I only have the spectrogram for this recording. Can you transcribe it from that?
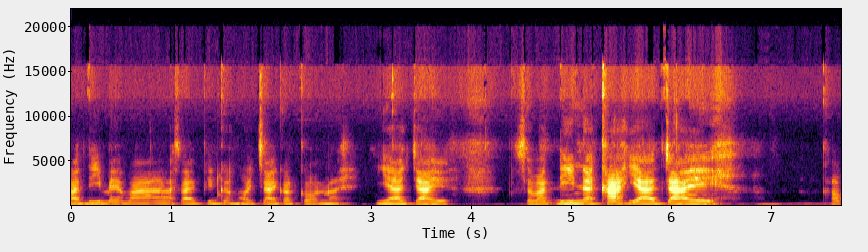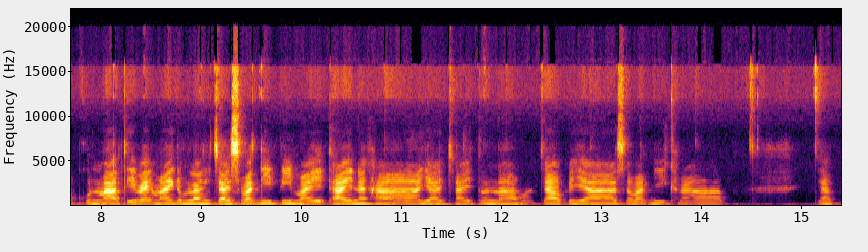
วัสดีแม่ว่า สายพินก็หัวใจกอดๆมา ยาใจ สวัสดีนะคะยาใจ ขอบคุณมากที่แวะมาให้กำลังใจ สวัสดีปีใหม่ไทยนะคะ ยาใจต้นน้ำเจ้าพยาสวัสดีครับ เจ้าพ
